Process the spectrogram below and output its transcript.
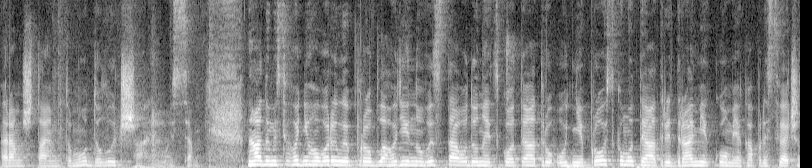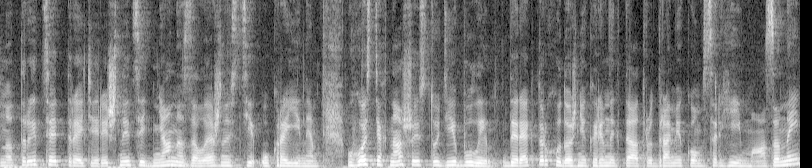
Рамштайн. Тому долучаємося. Нагадую, ми сьогодні говорили про благодійну виставу Донецького театру у Дніпровському театрі драмі Ком, яка присвячена 33-й річниці Дня Незалежності України. В гостях нашої студії були директор, художній керівник театру Драміком Сергій Мазаний,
